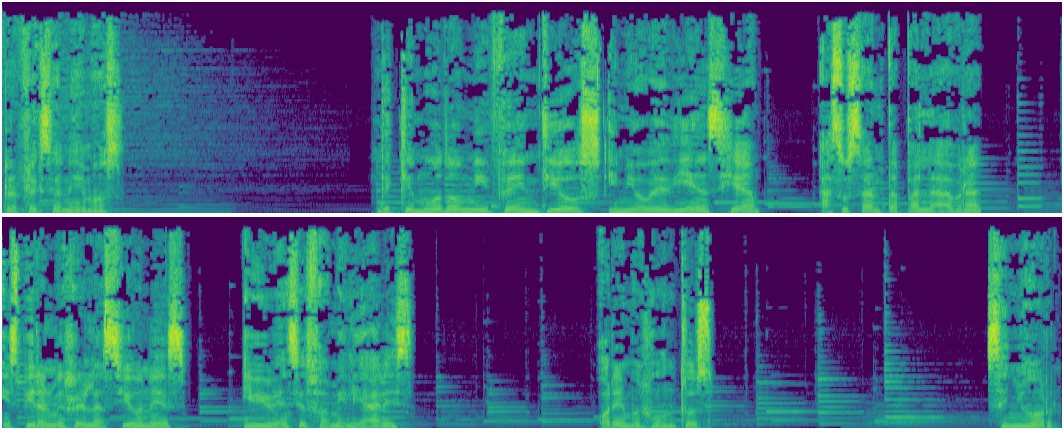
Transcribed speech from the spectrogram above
Reflexionemos. ¿De qué modo mi fe en Dios y mi obediencia a su santa palabra inspiran mis relaciones y vivencias familiares? Oremos juntos. Señor,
